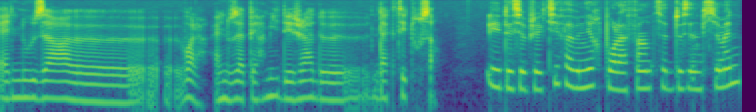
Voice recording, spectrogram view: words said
elle nous a euh, voilà elle nous a permis déjà d'acter tout ça et des objectifs à venir pour la fin de cette deuxième semaine?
